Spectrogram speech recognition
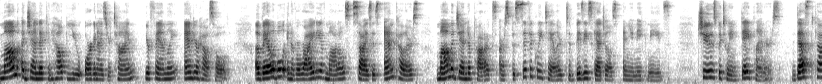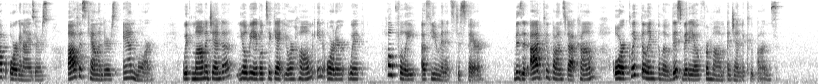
Mom Agenda can help you organize your time, your family, and your household. Available in a variety of models, sizes, and colors, Mom Agenda products are specifically tailored to busy schedules and unique needs. Choose between day planners, desktop organizers, office calendars, and more. With Mom Agenda, you'll be able to get your home in order with, hopefully, a few minutes to spare. Visit oddcoupons.com or click the link below this video for Mom Agenda coupons.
